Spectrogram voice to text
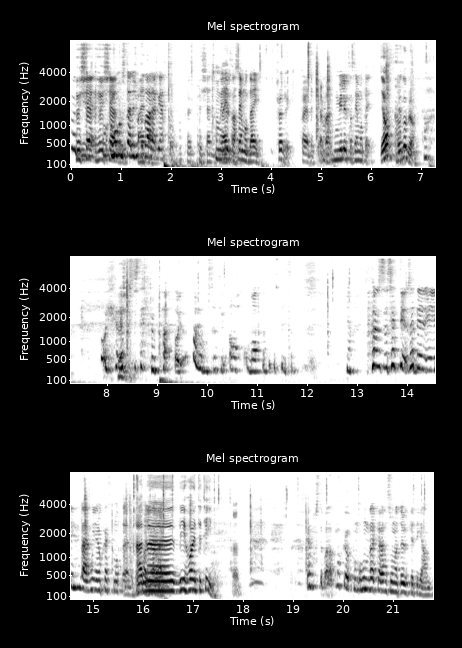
Hur. Hur Hon- känner... Hon ställer sig vad på heter darriga han? ben. Hur- Hur känner... Hon vad vill heter luta han? sig mot dig. Fredrik. Fredrik, jag bara... Hon vill luta sig mot dig. Ja, det går bra. Oj, jag måste ställa upp här. Oj, oj, jag måste ha till. Åh, maten på spisen. Ja. Så Sätt er, sätt er där. Hon ger en gest mot dig. Men, eh, vi har inte tid. Jag måste bara plocka upp. Hon, hon verkar ha zonat ut lite grann.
